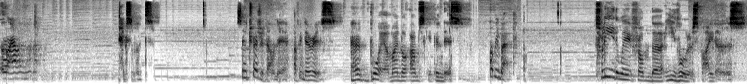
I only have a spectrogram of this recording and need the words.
Oh. Excellent. Is there treasure down there? I think there is. And boy, am I not, I'm skipping this. I'll be back. Flee away from the evil spiders.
